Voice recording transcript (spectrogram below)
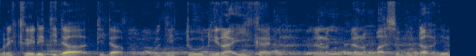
mereka ini tidak tidak begitu diraikan lah dalam dalam bahasa mudahnya.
